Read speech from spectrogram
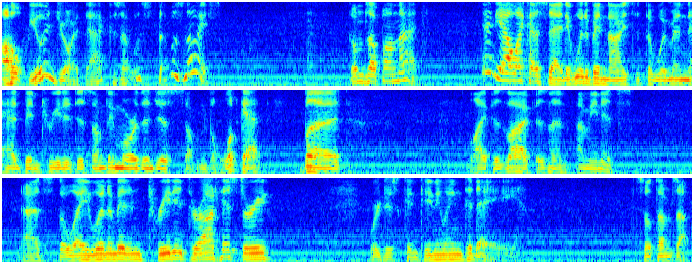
I hope you enjoyed that because that was that was nice. Thumbs up on that. And yeah, like I said, it would have been nice if the women had been treated as something more than just something to look at. But life is life, isn't it? I mean, it's that's the way women have been treated throughout history. We're just continuing today. So thumbs up.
